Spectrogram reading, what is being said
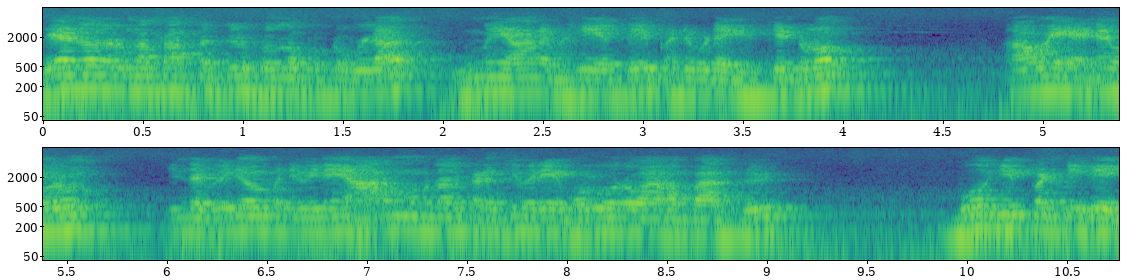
வேத தர்ம சாஸ்திரத்தில் சொல்லப்பட்டுள்ள உண்மையான விஷயத்தை பதிவிட இருக்கின்றோம். ஆகவே அனைவரும் இந்த வீடியோ பதிவினை ஆரம்பம் முதல் கடைசி வரை முழுவதுமாக பார்த்து போகி பண்டிகை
